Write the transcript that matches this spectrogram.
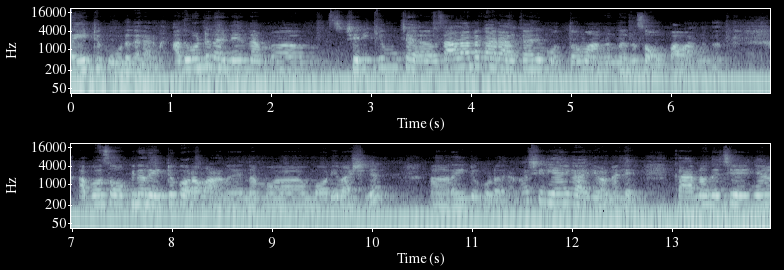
റേറ്റ് കൂടുതലാണ്. അതുകൊണ്ട് തന്നെ നമ്മ ശരിക്കും സാധാരണക്കാര ആൾക്കാർ മൊത്തം വാങ്ങുന്നത് സോപ്പാണ് വാങ്ങുന്നത്. അപ്പോൾ സോപ്പിന് റേറ്റ് കുറവാണ് എന്നാൽ ബോഡി വാഷിന് റേറ്റ് കൂടുതലാണ്. അത് ശരിയായ കാര്യമാണ് അല്ലേ? കാരണം എന്ന് വെച്ച് കഴിഞ്ഞാൽ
